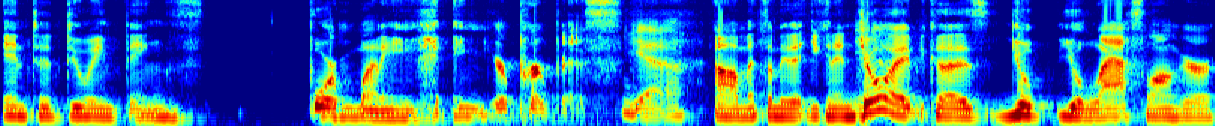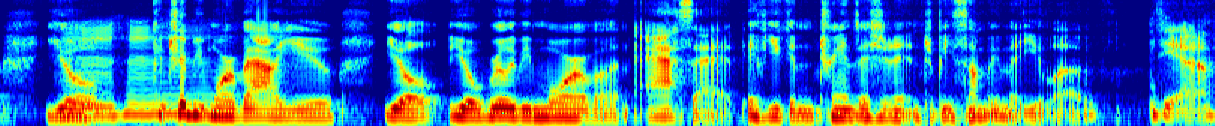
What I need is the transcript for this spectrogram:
into doing things for money in your purpose Yeah. um, and something that you can enjoy because you'll you'll last longer, you'll Mm-hmm. contribute more value, you'll you'll really be more of an asset if you can transition it into be something that you love. Yeah,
